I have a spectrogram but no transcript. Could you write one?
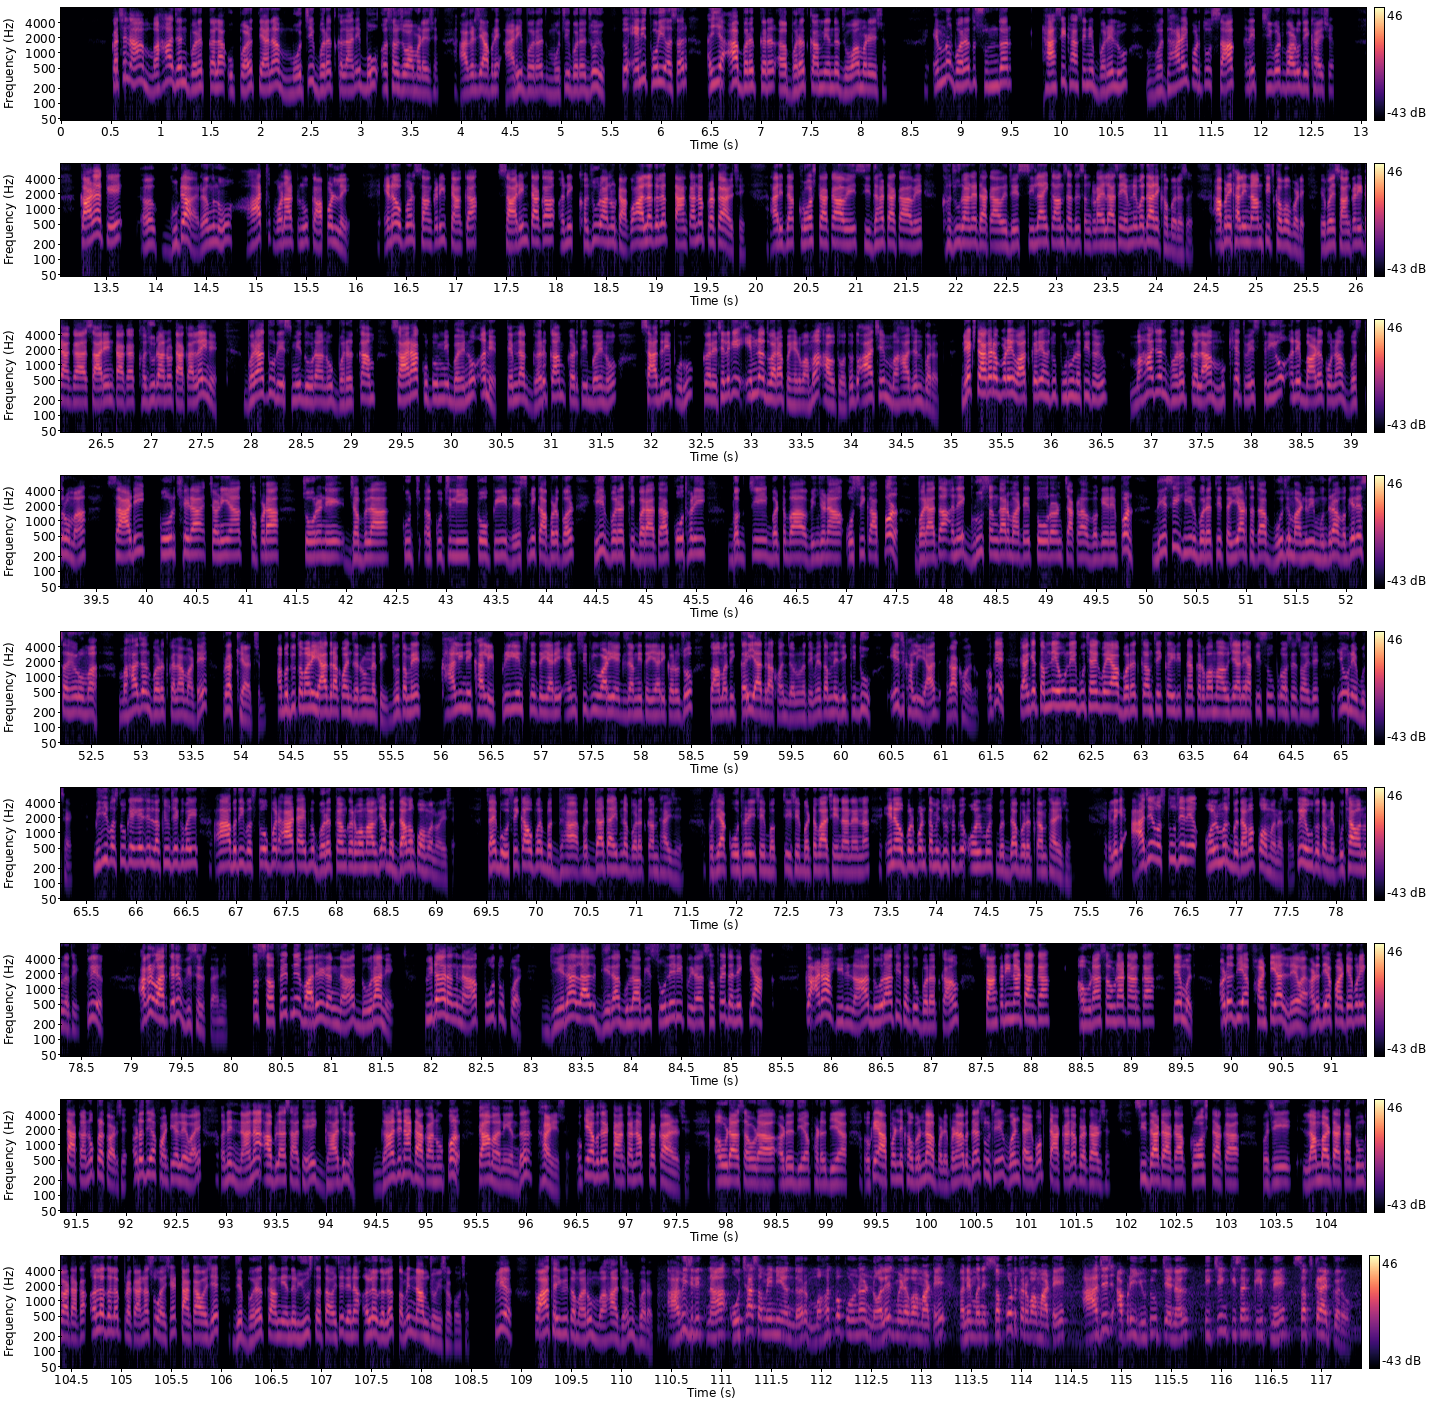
કચ્છના મહાજન ભરત કલા ઉપર ત્યાંના મોચી ભરત કલાની બહુ અસર જોવા મળે છે. આગળ જે આપણે આરી ભરત, મોચી ભરત જોયું, તો એની થોડી અસર અહીંયા આ ભરત ભરતકામની અંદર જોવા મળે છે. એમનું ભરત સુંદર, ઠાસી ઠાસીને ભરેલું, વધારે પડતું શાક અને ચીવટવાળું દેખાય છે. કારણ કે ગુડા રંગનું હાથ વણાટનું કાપડ લઈ એના ઉપર સાંકડી ટાંકા, સારીન ટાંકા અને ખજૂરાનું ટાંકો. અલગ અલગ ટાંકાના પ્રકાર છે. આ રીતના ક્રોસ ટાંકા આવે, સીધા ટાંકા આવે, ખજૂરાના ટાંકા આવે, જે સિલાઈ કામ સાથે સંકળાયેલા છે, એમને વધારે ખબર હશે. આપણે ખાલી નામથી જ ખબર પડે કે ભાઈ સાંકડી ટાંકા, સારીન ટાંકા, ખજૂરાનો ટાંકા લઈને ભરાતું રેશમી દોરાનું ભરતકામ સારા કુટુંબની બહેનો અને તેમના ઘરકામ કરતી બહેનો સાદરી પૂરું કરે છે. એટલે કે એમના દ્વારા પહેરવામાં આવતો હતો. તો આ છે મહાજન ભરત. નેક્સ્ટ આગળ આપણે વાત કરીએ, હજુ પૂરું નથી થયું. મહાજન ભરત કલા મુખ્યત્વે સ્ત્રીઓ અને બાળકોના વસ્ત્રોમાં સાડી, કોરછેડા, ચણિયા, કપડા, ચોરણે જબલા કુચ, કુચલી, ટોપી, રેશમી કાપડ પર હીર ભરતથી ભરાતા કોથળી બગચી બટવા, વીંજણા ઓસિકા પણ ભરાતા અને ગૃહ સંગાર માટે તોરણ, ચાકડા વગેરે પણ દેશી હીર ભરતથી તૈયાર થતા ભુજ, માંડવી મુંદ્રા વગેરે શહેરોમાં મહાજન ભરત કલા માટે પ્રખ્યાત છે. આ બધું તમારે યાદ રાખવાની જરૂર નથી. જો તમે ખાલી ને ખાલી પ્રિલિમ્સની તૈયારી એમસીક્યુ વાળી એક્ઝામની તૈયારી કરો છો, તો આમાંથી કઈ યાદ રાખવાની જરૂર નથી. મેં તમને જે કીધું એ જ ખાલી યાદ રાખવાનું. ઓકે? કારણ કે તમને એવું નહીં પૂછાય કે ભાઈ આ ભરતકામ છે કઈ રીતના કરવામાં આવે છે અને આખી શું પ્રોસેસ હોય છે. એવું નહીં પૂછાય. બીજી વસ્તુ કહીએ છે લખ્યું છે કે ભાઈ આ બધી વસ્તુઓ પર આ ટાઈપનું ભરતકામ કરવામાં આવે છે, આ બધામાં કોમન હોય છે. સાહેબ ઉપર બધા બધા ટાઈપના ભરતકામ થાય છે. પછી આ કોથળી છે બક્તી છે, બટવા છે, નાના એના ઉપર પણ તમે જોશો કે ઓલમોસ્ટ બધા ભરતકામ થાય છે. એટલે કે આ જે વસ્તુ છે ને ઓલમોસ્ટ બધામાં કોમન હશે. તો એવું તો તમને પૂછાવાનું નથી. ક્લિયર આગળ વાત કરીએ વિશેષતાની. તો સફેદ ને વાદળી રંગના દોરાને, પીળા રંગના પોત ઉપર ઘેરા લાલ, ઘેરા ગુલાબી, સોનેરી, પીળા, સફેદ અને ક્યાંક કાળા હીરના દોરાથી થતું ભરતકામ સાંકડીના ટાંકા અવડા સવડા ટાંકા તેમજ અડદિયા ફાંટિયા લેવાય. અડદિયા ફાંટિયા પણ એક ટાંકાનો પ્રકાર છે. અડદિયા ફાંટિયા લેવાય અને નાના આબલા સાથે ગાજના ગાજના ટાંકાનું પણ કામ આની અંદર થાય છે. ઓકે, આ બધા ટાંકાના પ્રકાર છે. અવડા સવડા અડદિયા, ફળદિયા, ઓકે, આપણને ખબર ના પડે, પણ આ બધા શું છે? વન ટાઈપ ઓફ ટાંકાના પ્રકાર છે. સીધા ટાંકા ક્રોસ ટાંકા, પછી લાંબા ટાંકા, ટૂંકા ટાંકા અલગ અલગ પ્રકારના શું હોય છે? ટાંકા હોય છે, જે ભરતકામની અંદર યુઝ થતા હોય છે, જેના અલગ અલગ તમે નામ જોઈ શકો છો. ક્લિયર તો આ થઈ ગયું તમારું મહાજન ભરત. આવી જ રીતના ઓછા સમયની અંદર મહત્વપૂર્ણ નોલેજ મેળવવા માટે અને મને સપોર્ટ કરવા માટે આજે જ આપણી યુટ્યુબ ચેનલ ટીચિંગ કિશન ક્લિપને સબસ્ક્રાઇબ કરો.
